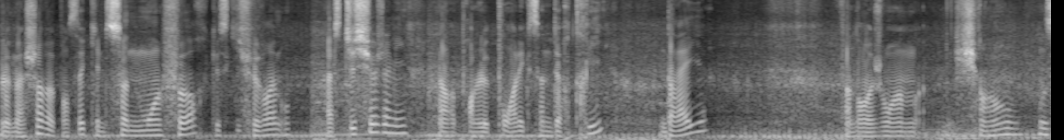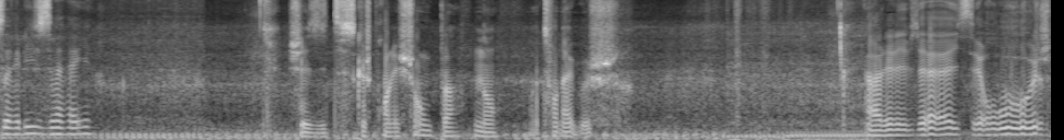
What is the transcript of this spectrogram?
le machin va penser qu'il sonne moins fort que ce qu'il fait vraiment. Astucieux, Jamy. On va prendre le pont Alexander Tree, Drey, afin de rejoindre les Champs-Élysées. J'hésite, est-ce que je prends les champs ou pas? Non, on va tourner à gauche. Allez les vieilles, c'est rouge.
